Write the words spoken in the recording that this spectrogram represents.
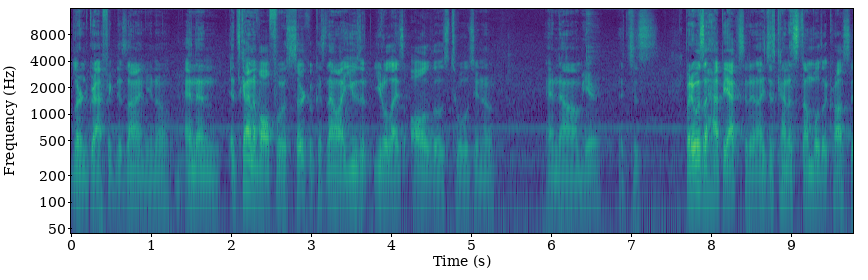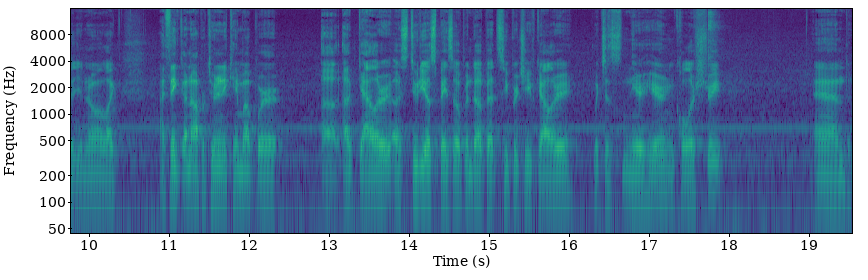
learned graphic design, you know. Mm-hmm. And then it's kind of all full circle because now I use it, utilize all of those tools, you know, and now I'm here. It's just, but it was a happy accident. I just kind of stumbled across it, you know. Like, I think an opportunity came up where uh, a gallery, a studio space opened up at Super Chief Gallery, which is near here in Kohler Street, and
